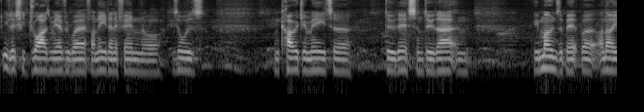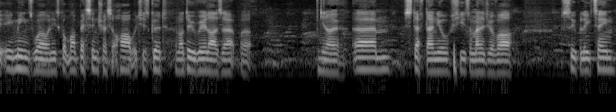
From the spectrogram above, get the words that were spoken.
he literally drives me everywhere if I need anything, or he's always encouraging me to do this and do that and he moans a bit but I know he means well and he's got my best interest at heart which is good and I do realise that but you know um, Steph Daniel she's a manager of our Super League team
